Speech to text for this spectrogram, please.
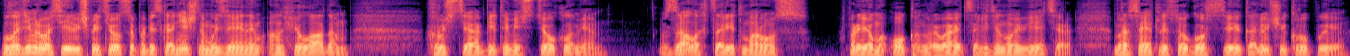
Владимир Васильевич плетется по бесконечным музейным анфиладам, хрустя битыми стеклами. В залах царит мороз. В проемы окон врывается ледяной ветер, бросает лицо горсти колючей крупы.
